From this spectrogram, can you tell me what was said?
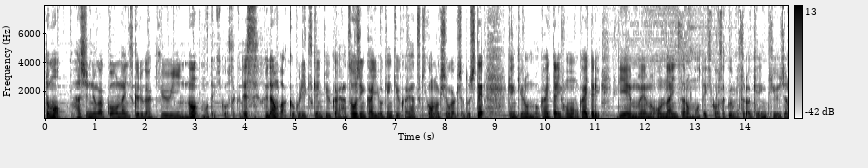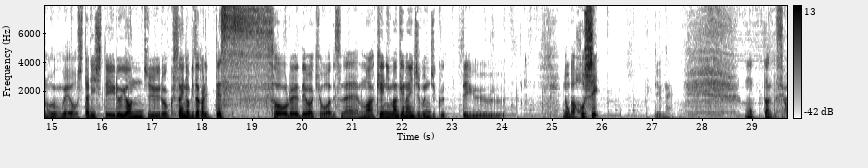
どうも走りの学校オンラインスクール学級委員の茂木耕作です。普段は国立研究開発法人海洋研究開発機構の気象学者として研究論文を書いたり本を書いたり DMM オンラインサロン茂木工作海空研究所の運営をしたりしている46歳のび盛りです。それでは今日はですね負けに負けない自分軸っていうのが欲しいっていうね。思ったんですよ。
